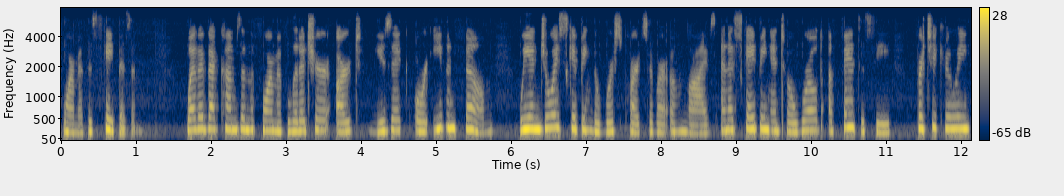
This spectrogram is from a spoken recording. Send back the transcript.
form of escapism. Whether that comes in the form of literature, art, music, or even film, we enjoy skipping the worst parts of our own lives and escaping into a world of fantasy, particularly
